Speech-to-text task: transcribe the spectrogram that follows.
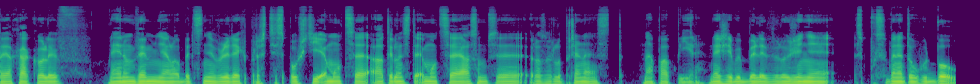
jakákoliv, nejenom ve mně, ale obecně v lidech prostě spouští emoce a tyhle ty emoce já jsem se rozhodl přenést na papír, než by byly vyloženě způsobené tou hudbou,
